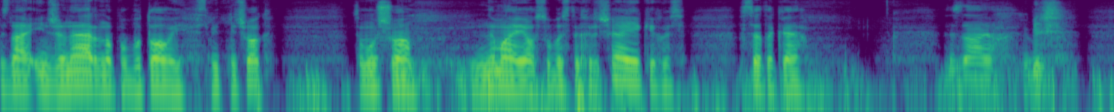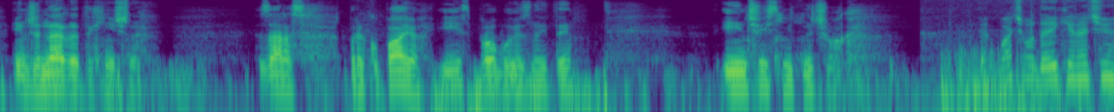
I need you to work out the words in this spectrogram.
не знаю, інженерно-побутовий смітничок, тому що немає особистих речей якихось. Все таке, не знаю, більш інженерне, технічне. Зараз прикупаю і спробую знайти інший смітничок. Як бачимо, деякі речі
